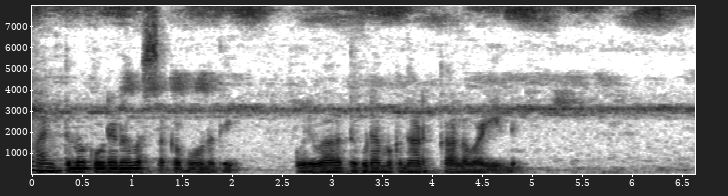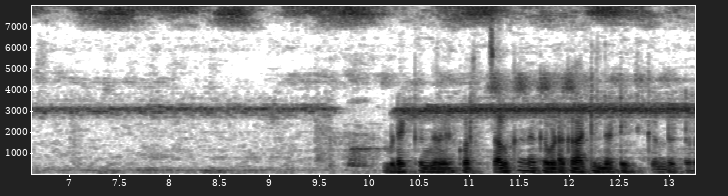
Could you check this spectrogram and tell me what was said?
പാലത്തുമ്മ കൂടെയാണ് ബസ്സൊക്കെ പോണത്. ഒരു ഭാഗത്ത് കൂടെ നമുക്ക് നടക്കാനുള്ള വഴിയുണ്ട്. ഇവിടെയൊക്കെ ഇങ്ങനെ കുറച്ച് ആൾക്കാരൊക്കെ ഇവിടെ കാറ്റിൽ തട്ടിയിരിക്കുന്നുണ്ട് കേട്ടോ.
